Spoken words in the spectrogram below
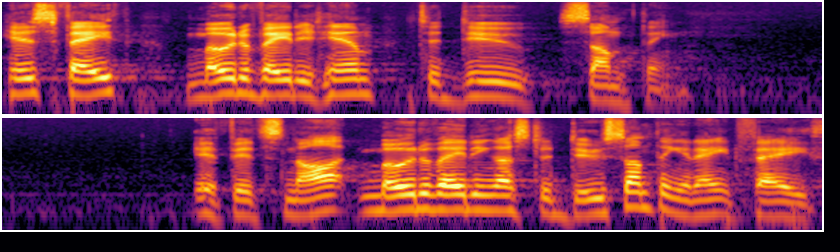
His faith motivated him to do something. If it's not motivating us to do something, it ain't faith,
